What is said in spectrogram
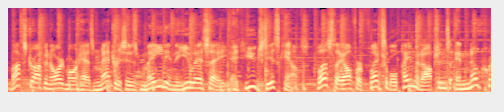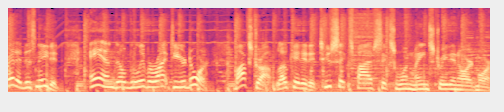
Box Drop in Ardmore has mattresses made in the USA at huge discounts. Plus, they offer flexible payment options and no credit is needed. And they'll deliver right to your door. Box Drop, located at 26561 Main Street in Ardmore.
